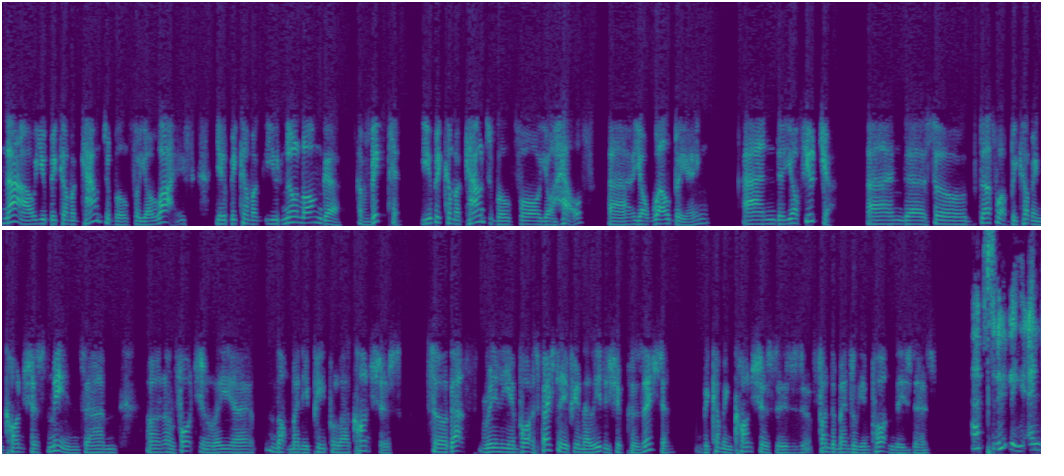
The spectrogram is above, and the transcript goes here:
now you become accountable for your life. You become a, you're no longer a victim you become accountable for your health, uh, your well-being, and your future. And uh, so that's what becoming conscious means. Um, and unfortunately, uh, not many people are conscious. So that's really important, especially if you're in a leadership position. Becoming conscious is fundamentally important these days. Absolutely, and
